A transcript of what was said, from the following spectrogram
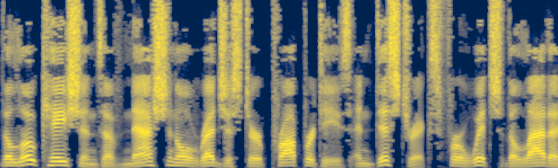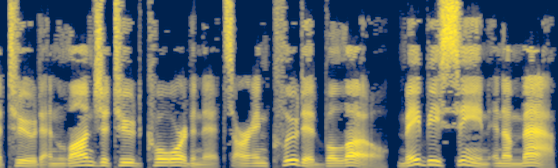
The locations of National Register properties and districts for which the latitude and longitude coordinates are included below, may be seen in a map.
